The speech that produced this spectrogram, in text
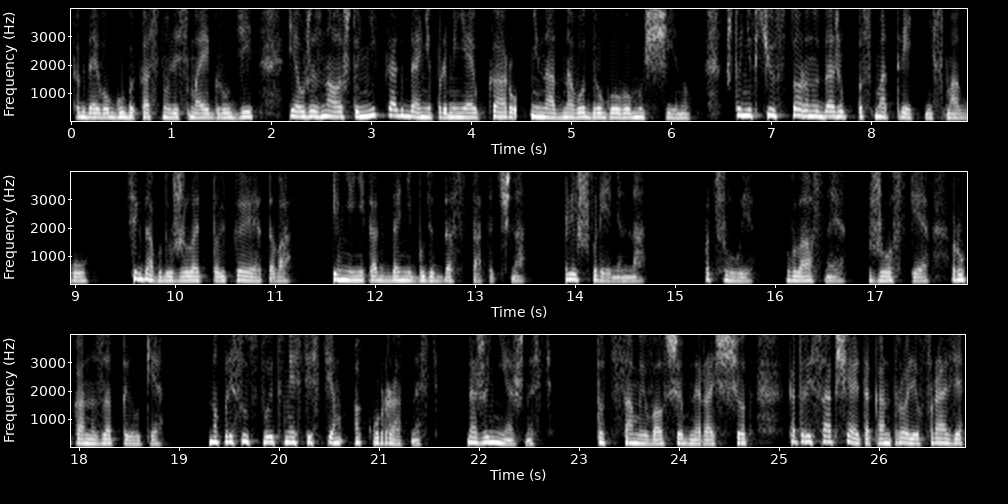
Когда его губы коснулись моей груди, я уже знала, что никогда не променяю кару ни на одного другого мужчину, что ни в чью сторону даже посмотреть не смогу. Всегда буду желать только этого, и мне никогда не будет достаточно. Лишь временно. Поцелуи, властные, жесткие, рука на затылке. Но присутствует вместе с тем аккуратность, даже нежность. Тот самый волшебный расчет, который сообщает о контроле фразе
